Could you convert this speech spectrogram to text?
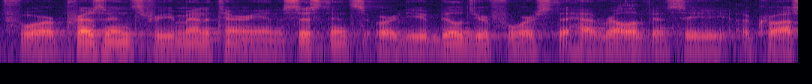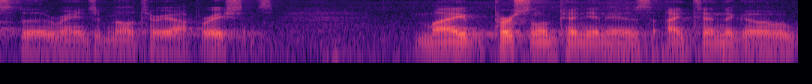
for presence, for humanitarian assistance, or do you build your force to have relevancy across the range of military operations? My personal opinion is I tend to go,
